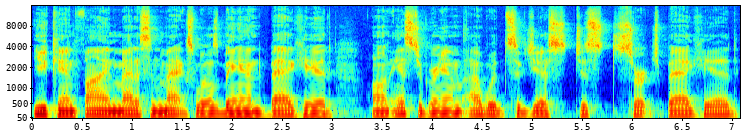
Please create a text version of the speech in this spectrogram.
You can find Madison Maxwell's band Baghead on Instagram. I would suggest just search Baghead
